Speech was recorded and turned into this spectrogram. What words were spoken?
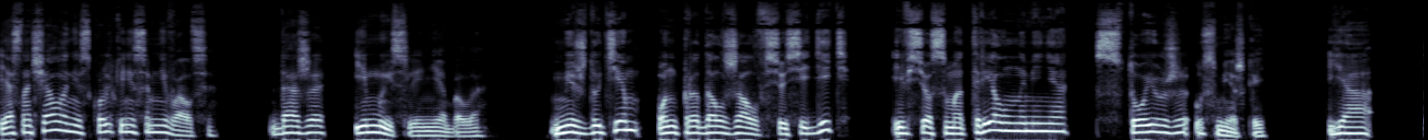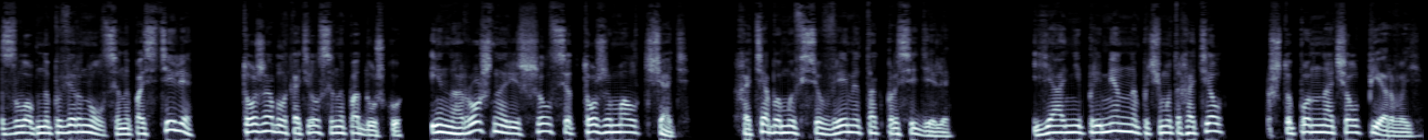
Я сначала нисколько не сомневался. Даже и мысли не было. Между тем он продолжал все сидеть и все смотрел на меня с той же усмешкой. Я злобно повернулся на постели, тоже облокотился на подушку и нарочно решился тоже молчать, хотя бы мы все время так просидели. Я непременно почему-то хотел, чтобы он начал первый.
